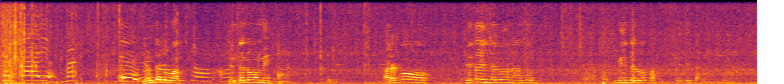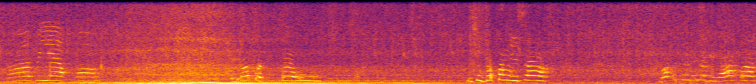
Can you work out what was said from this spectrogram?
Saan tayo? Ba't? Yung dalawa. Yung dalawa, may. Are po. oh. Dito yung dalawa na andun. May dalawa pa. Kay tita. Nakabili ako. Dapat pa, oh. May sobra pang isa. Bakit hindi naging apat?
